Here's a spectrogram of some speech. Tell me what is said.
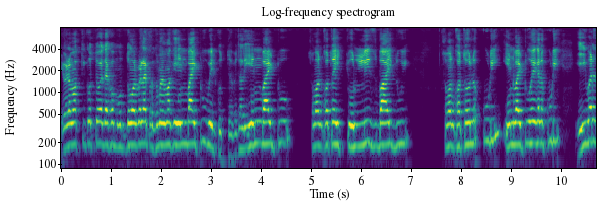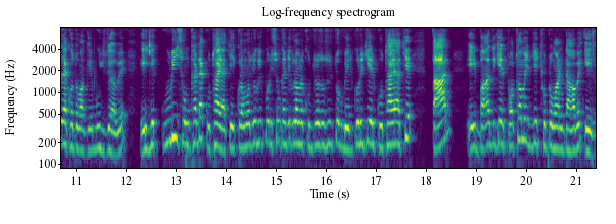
এবার আমাকে কী করতে হবে? দেখো, মধ্যমার বেলায় প্রথমে আমাকে এন বাই টু বের করতে হবে। তাহলে এন বাই টু সমান কত? এই চল্লিশ বাই দুই সমান কত হলো? কুড়ি। এন বাই টু হয়ে গেল কুড়ি। এইবারে দেখো তোমাকে বুঝতে হবে, এই যে কুড়ি সংখ্যাটা কোথায় আছে? এই ক্রমযৌগিক পরিসংখ্যা যেগুলো আমরা ক্ষুদ্র সূচক বের করেছি, এর কোথায় আছে? তার এই বাঁ দিকের প্রথমের যে ছোট মানটা হবে এল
